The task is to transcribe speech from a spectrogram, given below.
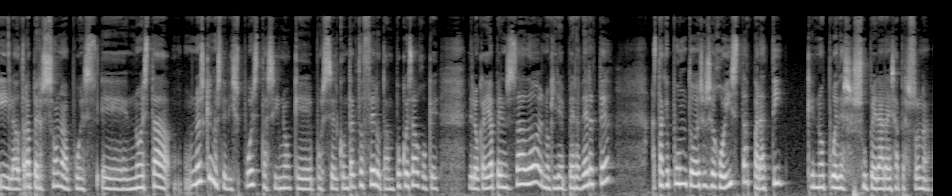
y la otra persona pues eh, no está, no es que no esté dispuesta, sino que pues el contacto cero tampoco es algo que de lo que haya pensado, no quiere perderte, ¿hasta qué punto eso es egoísta para ti que no puedes superar a esa persona?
